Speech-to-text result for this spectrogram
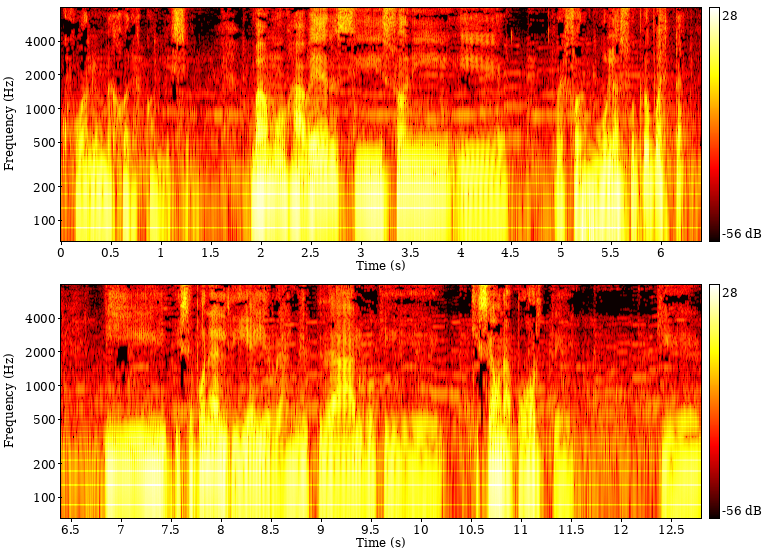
jugarlo en mejores condiciones. Vamos a ver si Sony eh, reformula su propuesta y, se pone al día y realmente da algo que, que sea un aporte, que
